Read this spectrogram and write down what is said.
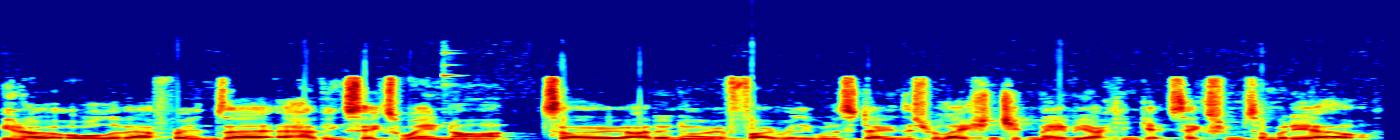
you know, all of our friends are, having sex, we're not. So I don't know if I really want to stay in this relationship. Maybe I can get sex from somebody else.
